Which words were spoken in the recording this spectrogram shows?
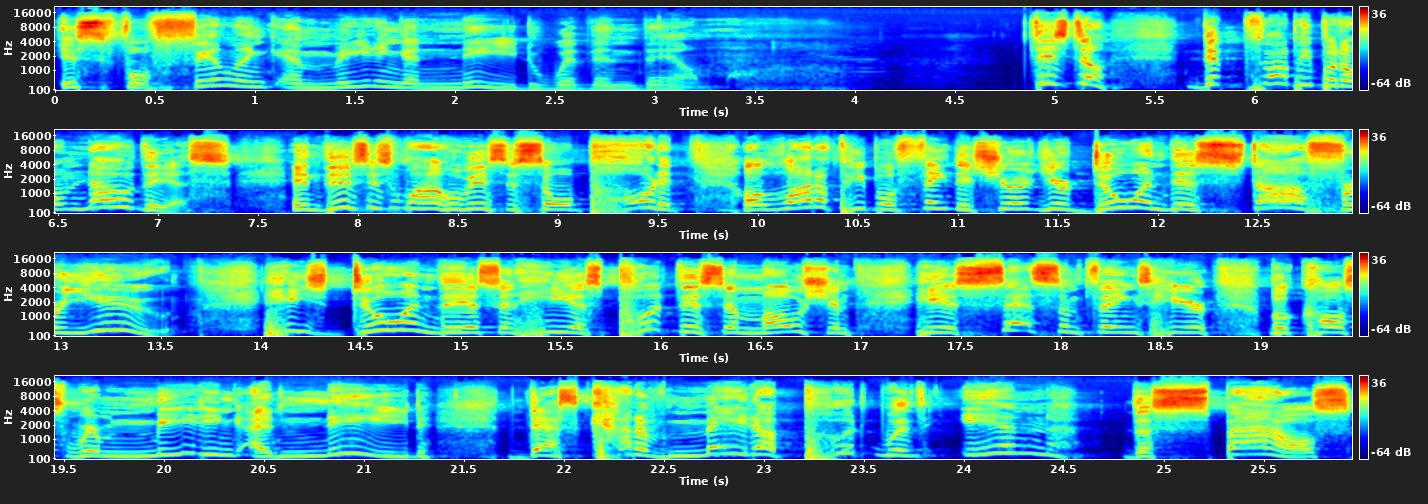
is fulfilling and meeting a need within them. This don't, a lot of people don't know this. And this is why this is so important. A lot of people think that you're, you're doing this stuff for you. He's doing this and he has put this in motion. He has set some things here because we're meeting a need that's kind of made up, put within the spouse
